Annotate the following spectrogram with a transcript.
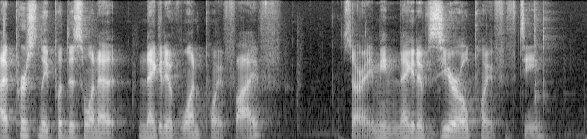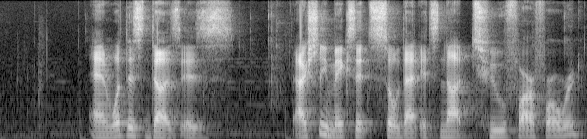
I personally put this one at negative 1.5. Sorry, I mean negative 0.15. And what this does is actually makes it so that it's not too far forward.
